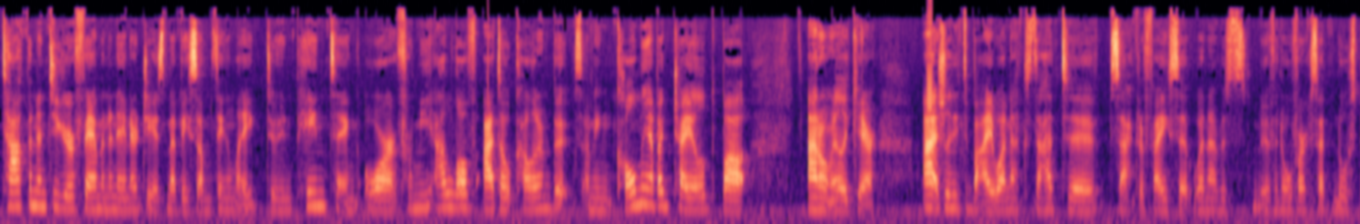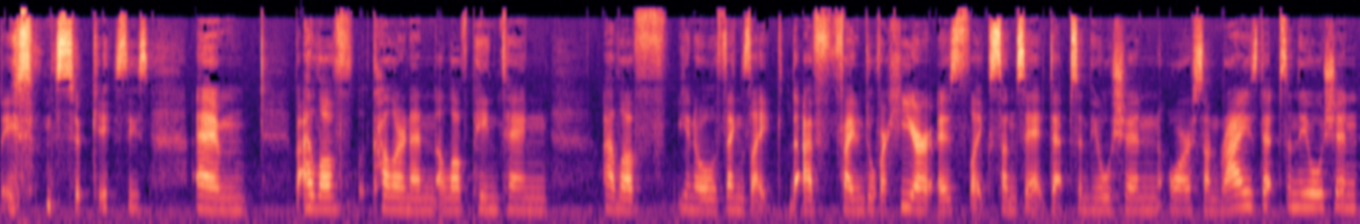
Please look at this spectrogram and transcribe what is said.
tapping into your feminine energy is maybe something like doing painting or for me I love adult colouring books. I mean, call me a big child, but I don't really care. I actually need to buy one because I had to sacrifice it when I was moving over because I had no space in the suitcases. Um, but I love colouring in, I love painting. I love, you know, things like that I've found over here is like sunset dips in the ocean or sunrise dips in the ocean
